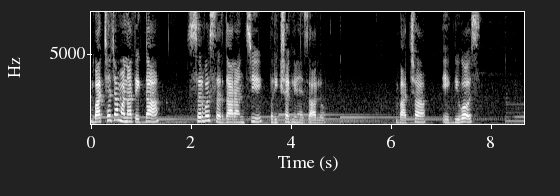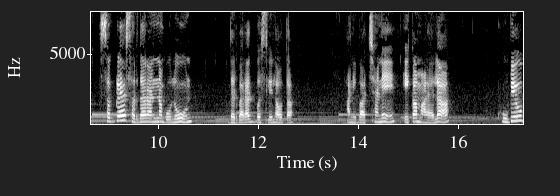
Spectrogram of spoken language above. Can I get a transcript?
बादशाच्या मनात एकदा सर्व सरदारांची परीक्षा घेण्याचं आलं. बादशाह एक दिवस सगळ्या सरदारांना बोलवून दरबारात बसलेला होता. आणि बादशाने एका माळ्याला हुबेहूब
